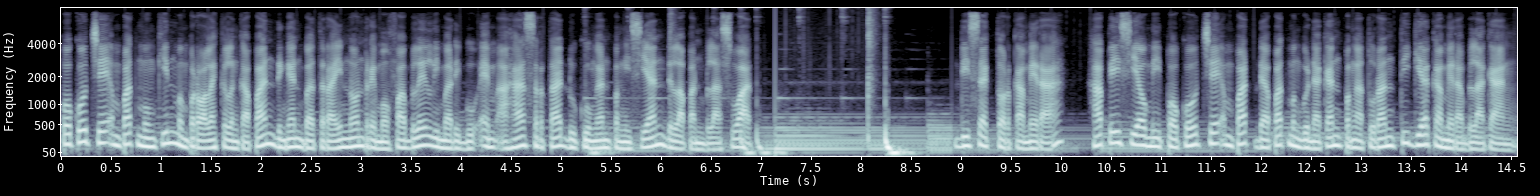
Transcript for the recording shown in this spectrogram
Poco C4 mungkin memperoleh kelengkapan dengan baterai non-removable 5000 mAh serta dukungan pengisian 18 Watt. Di sektor kamera, HP Xiaomi Poco C4 dapat menggunakan pengaturan tiga kamera belakang.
